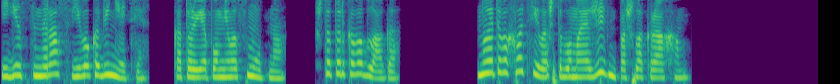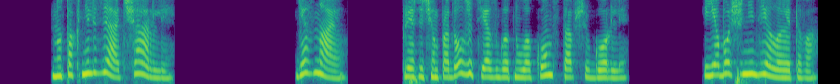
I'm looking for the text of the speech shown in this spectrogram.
Единственный раз в его кабинете, который я помнила смутно что только во благо. Но этого хватило, чтобы моя жизнь пошла крахом. Но так нельзя, Чарли. Я знаю. Прежде чем продолжить, я сглотнула ком, ставший в горле. И я больше не делаю этого.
